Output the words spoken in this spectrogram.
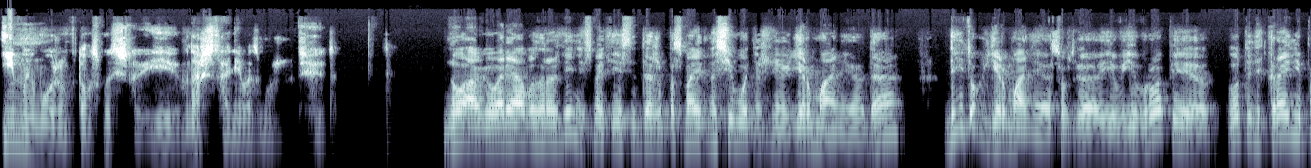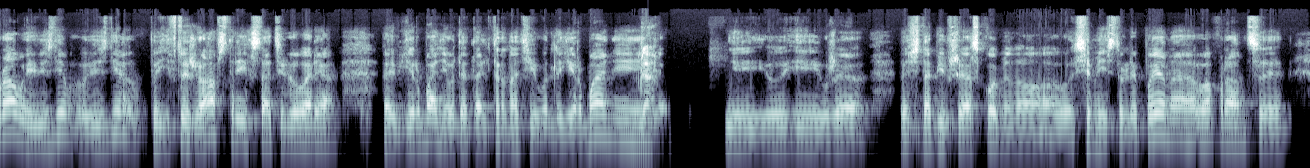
и мы можем, в том смысле, что и в нашей стране возможно все это. Ну, а говоря о возрождении, смотрите, если даже посмотреть на сегодняшнюю Германию, да, да не только Германия, собственно, и в Европе, вот эти крайне правые везде, везде, и в той же Австрии, кстати говоря, и в Германии вот эта альтернатива для Германии, да. и, и уже значит, набившая оскомину семейство Лепена во Франции – Э,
